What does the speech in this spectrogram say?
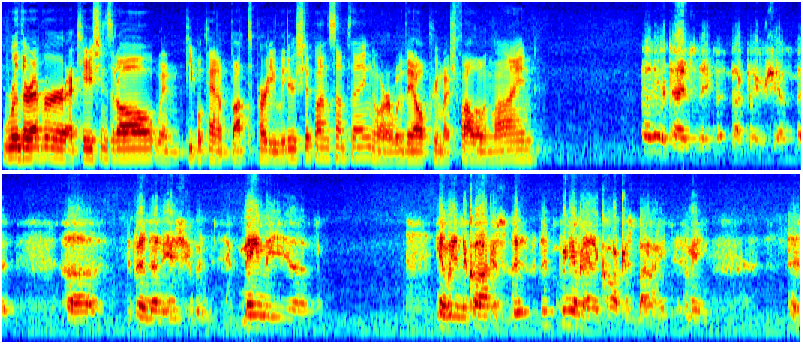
were there ever occasions at all when people kind of bucked party leadership on something, or would they all pretty much follow in line? Well, there were times they bu- bucked leadership, but uh, on the issue. But mainly, uh, you know, in the caucus, the, the, we never had a caucus bind. I mean, as,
